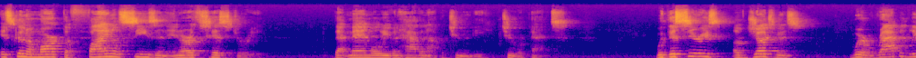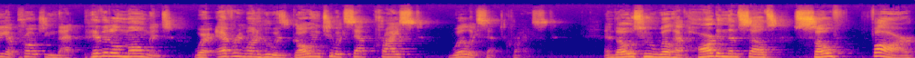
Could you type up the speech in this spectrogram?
it's going to mark the final season in Earth's history that man will even have an opportunity to repent. With this series of judgments, we're rapidly approaching that pivotal moment where everyone who is going to accept Christ will accept Christ. And those who will have hardened themselves so far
